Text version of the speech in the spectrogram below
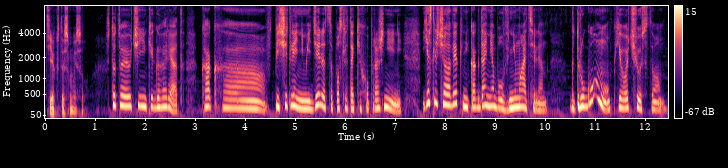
текст и смысл. Что твои ученики говорят? Как э, впечатлениями делятся после таких упражнений? Если человек никогда не был внимателен к другому, к его чувствам,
